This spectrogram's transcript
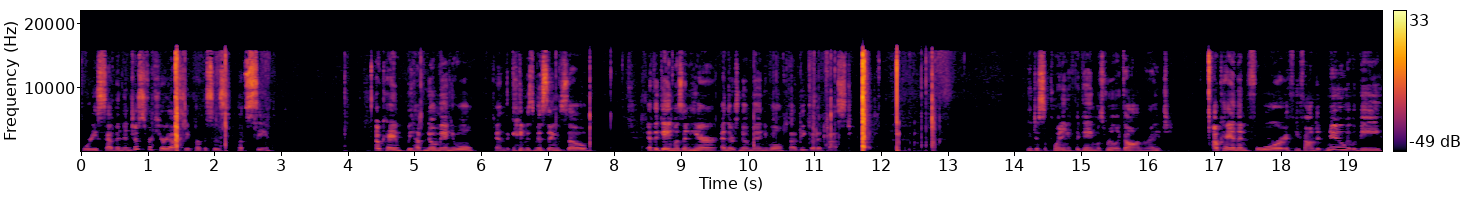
47. And just for curiosity purposes, let's see. Okay, we have no manual and the game is missing. So if the game was in here and there's no manual, that'd be good at best. Be disappointing if the game was really gone, right? Okay, and then for if you found it new, it would be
